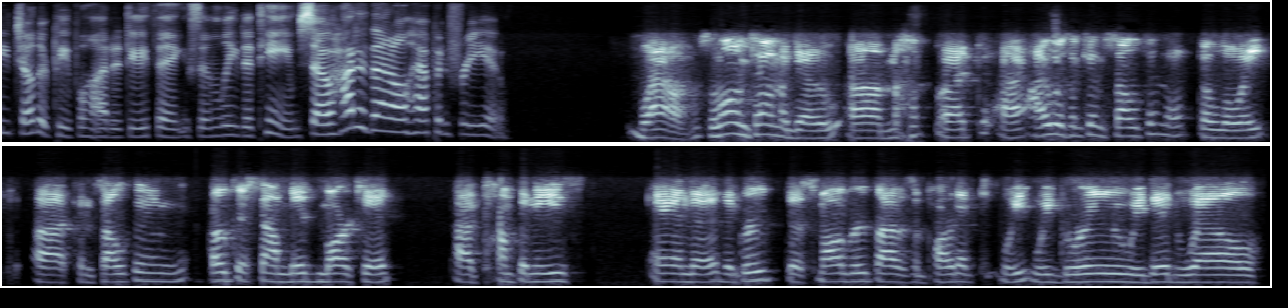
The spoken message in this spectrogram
teach other people how to do things and lead a team. So, how did that all happen for you? Wow, it's a long time ago. Um, but I, I was a consultant at Deloitte, uh, consulting focused on mid market uh, companies. And the group, the small group I was a part of, we, we grew, we did well.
